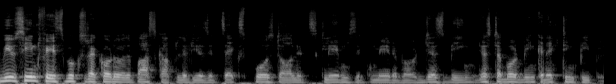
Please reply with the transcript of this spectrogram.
we've seen Facebook's record over the past couple of years. It's exposed all its claims it made about just being just about being connecting people.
